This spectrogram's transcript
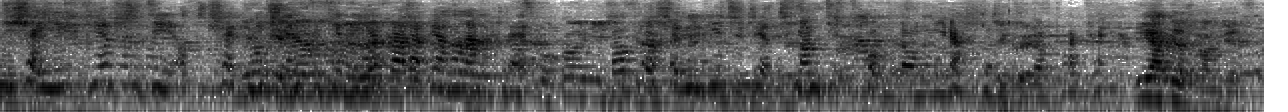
Dzisiaj jest pierwszy dzień od trzech miesięcy, kiedy ja zarabiam na chleb. Bo proszę mi wierzyć, że ja też mam dziecko w domu i rachunki do płacenia. Ja też mam dziecko.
